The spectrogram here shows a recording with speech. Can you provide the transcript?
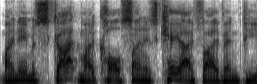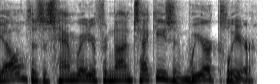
my name is Scott. My call sign is KI5NPL. This is Ham Radio for Non Techies, and we are clear.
